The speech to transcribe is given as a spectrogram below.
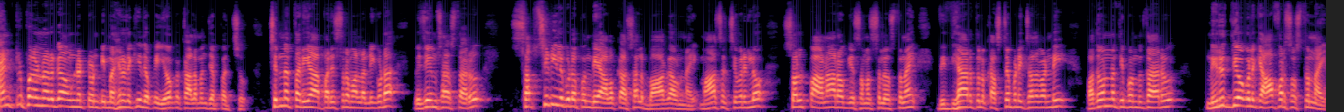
యాంటర్ప్రనర్గా ఉన్నటువంటి మహిళలకి ఇది ఒక యోగ కాలం అని చెప్పచ్చు. చిన్న తరియా పరిశ్రమలన్నీ కూడా విజయం చేస్తారు సబ్సిడీలు కూడా పొందే అవకాశాలు బాగా ఉన్నాయి. మాస చివరిలో స్వల్ప అనారోగ్య సమస్యలు వస్తున్నాయి. విద్యార్థులు కష్టపడి చదవండి పదోన్నతి పొందుతారు నిరుద్యోగులకి ఆఫర్స్ వస్తున్నాయి.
